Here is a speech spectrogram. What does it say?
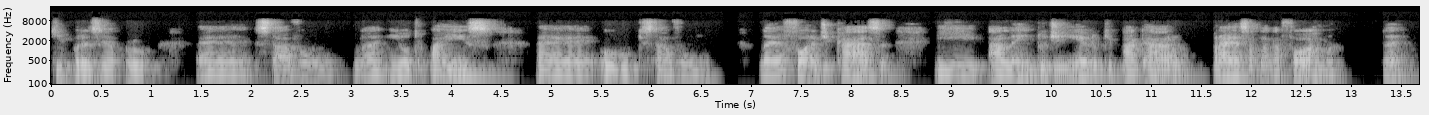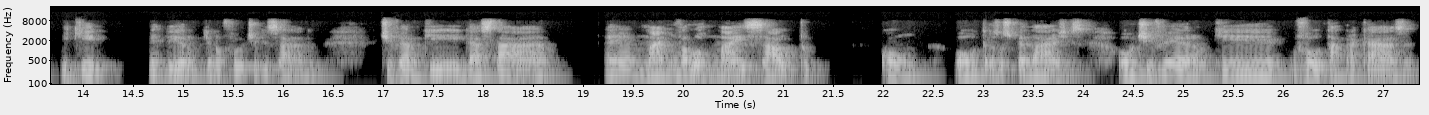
que, por exemplo, é, estavam lá em outro país é, ou que estavam né, fora de casa e além do dinheiro que pagaram para essa plataforma, né, e que perderam, que não foi utilizado, tiveram que gastar é, mais, um valor mais alto com outras hospedagens, ou tiveram que voltar para casa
